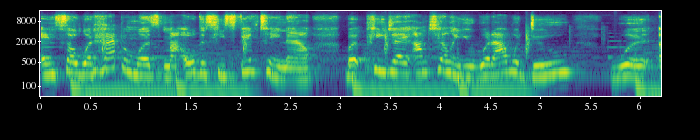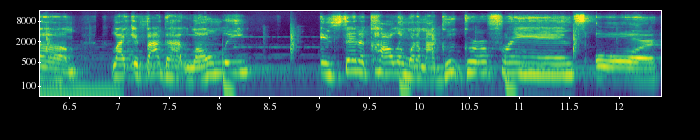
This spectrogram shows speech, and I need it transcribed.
and so what happened was my oldest, he's 15 now, but PJ, I'm telling you, what I would do would um like if I got lonely, instead of calling one of my good girlfriends or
